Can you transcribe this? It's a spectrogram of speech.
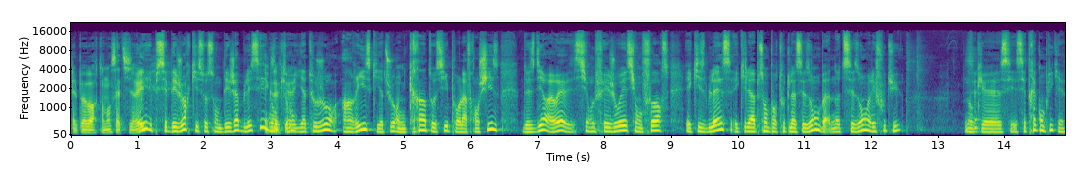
elles peuvent avoir tendance à tirer. Oui, et puis c'est des joueurs qui se sont déjà blessés. Exactement. Donc euh, il y a toujours un risque, il y a toujours une crainte aussi pour la franchise de se dire, ah ouais, si on le fait jouer, si on force et qu'il se blesse et qu'il est absent pour toute la saison, bah, notre saison, elle est foutue. Donc euh, c'est très compliqué.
